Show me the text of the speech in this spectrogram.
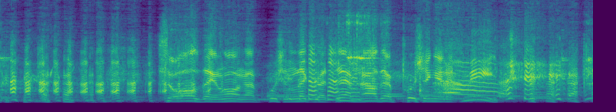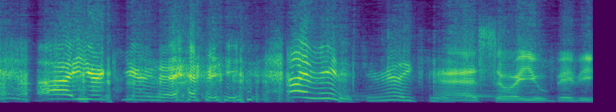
So all day long I'm pushing liquor at them. Now they're pushing it at me. Ah, you're cute, Harry. I mean it. You're really cute. Ah, so are you, baby.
